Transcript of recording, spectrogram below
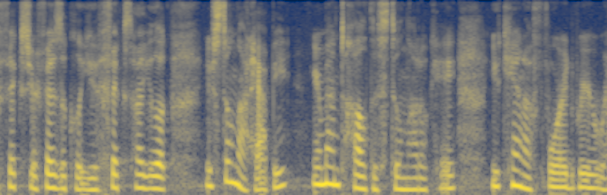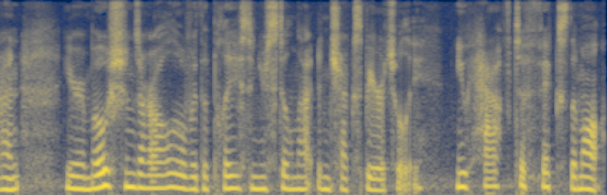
fix your physical, you fix how you look, you're still not happy. Your mental health is still not okay. You can't afford rent. Your emotions are all over the place, and you're still not in check spiritually. You have to fix them all.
